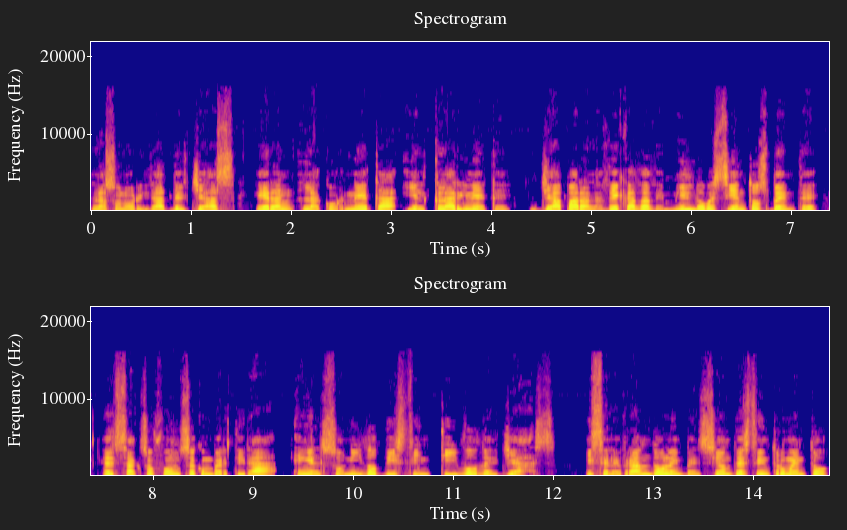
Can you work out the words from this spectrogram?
la sonoridad del jazz eran la corneta y el clarinete, ya para la década de 1920 el saxofón se convertirá en el sonido distintivo del jazz. Y celebrando la invención de este instrumento,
